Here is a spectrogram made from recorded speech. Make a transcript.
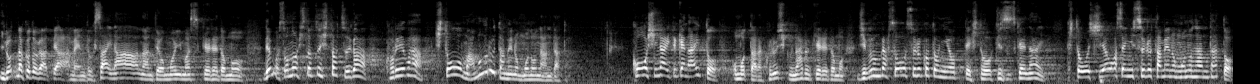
いろんなことがあってああ面倒くさいなあなんて思いますけれども。でもその一つ一つがこれは人を守るためのものなんだと。こうしないといけないと思ったら苦しくなるけれども自分がそうすることによって人を傷つけない。人を幸せにするためのものなんだと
